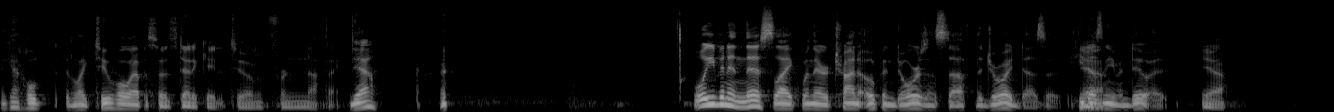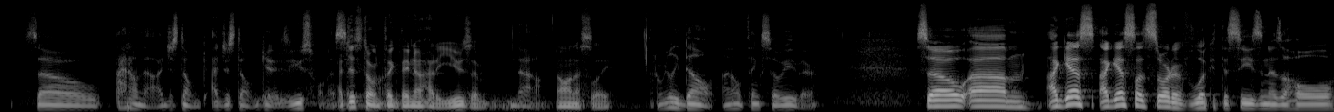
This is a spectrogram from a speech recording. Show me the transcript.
They got whole like two whole episodes dedicated to him for nothing. yeah. well, even in this, like when they're trying to open doors and stuff, the droid does it. He Yeah. doesn't even do it. Yeah. So I don't know. I just don't. I just don't get his usefulness. I just don't think they know how to use him, No, honestly. I really don't. I don't think so either. So um, I guess I guess let's sort of look at the season as a whole.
